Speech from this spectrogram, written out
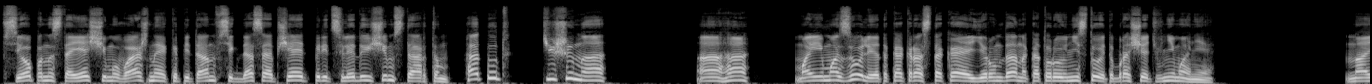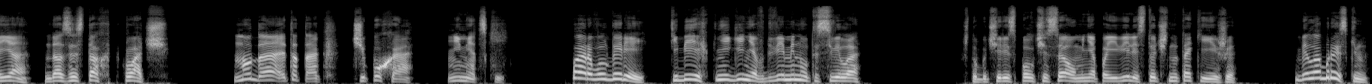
все по-настоящему важное капитан всегда сообщает перед следующим стартом, а тут тишина. Ага, мои мозоли — это как раз такая ерунда, на которую не стоит обращать внимание. На я, das ist doch Quatsch. Ну да, это так, чепуха, немецкий. Пара волдырей, тебе их княгиня в две минуты свела. Чтобы через полчаса у меня появились точно такие же. Белобрыскин,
